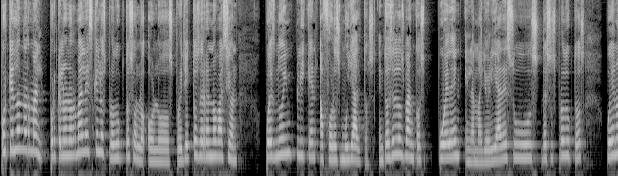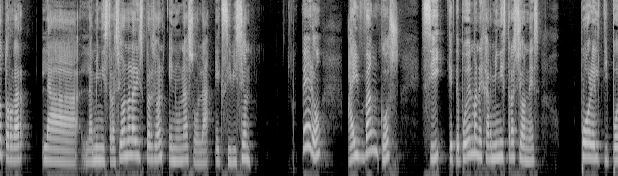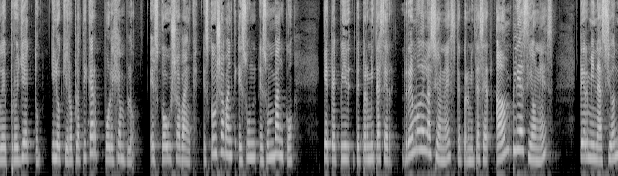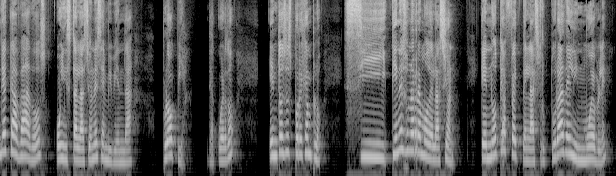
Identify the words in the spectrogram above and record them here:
¿Por qué es lo normal? Porque lo normal es que los productos o, los proyectos de renovación pues no impliquen aforos muy altos. Entonces los bancos pueden, en la mayoría de sus, de sus productos, pueden otorgar la, la administración o la dispersión en una sola exhibición. Pero hay bancos, sí, que te pueden manejar administraciones por el tipo de proyecto. Y lo quiero platicar. Por ejemplo, Scotiabank. Scotiabank es un, es un banco que te, te permite hacer remodelaciones, te permite hacer ampliaciones, terminación de acabados o instalaciones en vivienda propia, ¿de acuerdo? Entonces, por ejemplo, si tienes una remodelación que no te afecte en la estructura del inmueble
